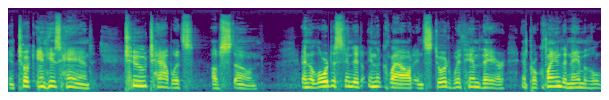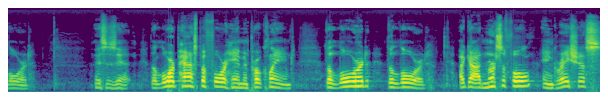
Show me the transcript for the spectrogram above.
and took in his hand two tablets of stone. And the Lord descended in the cloud and stood with him there and proclaimed the name of the Lord. This is it. The Lord passed before him and proclaimed, The Lord, the Lord, a God merciful and gracious,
